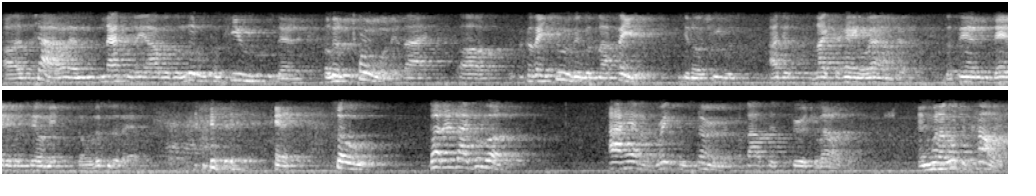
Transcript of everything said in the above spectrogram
uh, as a child, and naturally I was a little confused and a little torn as I, uh, because Aunt Susie was my favorite. You know, she was, I just liked to hang around her. But then Daddy would tell me, don't listen to that. so, but as I grew up, I had a great concern about this spirituality. And when I went to college,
